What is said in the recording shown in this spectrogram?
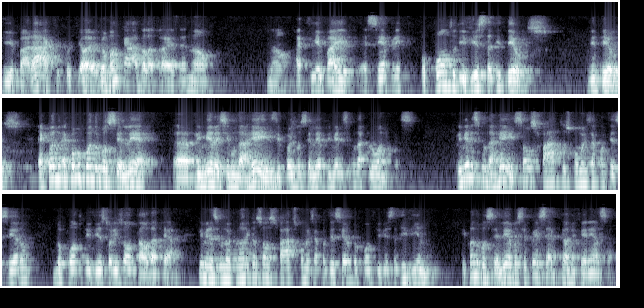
de Baraque, porque, ó, ele deu mancada lá atrás, né? Não, não. Aqui vai, é sempre o ponto de vista de Deus, de Deus. É, quando, é como quando você lê uh, Primeira e Segunda Reis, depois você lê Primeira e Segunda Crônicas. Primeira e Segunda Reis são os fatos como eles aconteceram do ponto de vista horizontal da Terra. Primeira e Segunda Crônicas são os fatos como eles aconteceram do ponto de vista divino. E quando você lê, você percebe que tem uma diferença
